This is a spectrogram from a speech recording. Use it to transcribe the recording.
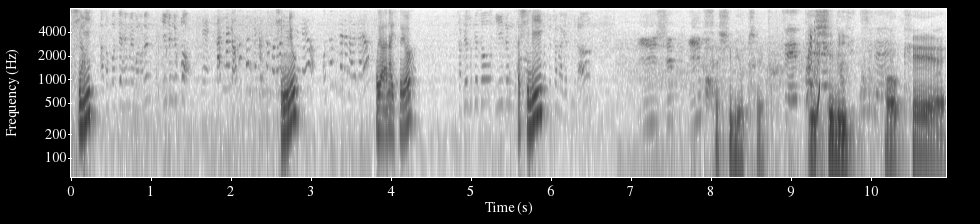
16? 왜 하나 있어요? 42? 22번. 42 없어요. 22. 오케이.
